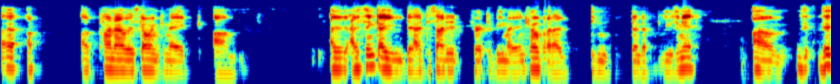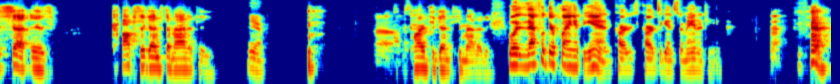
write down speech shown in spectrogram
a, a, a pun I was going to make. Um, I, I think I had decided for it to be my intro, but I didn't end up using it. Um, th- this set is Cops Against Humanity, yeah Uh, Cards Against Humanity. well that's what they're playing at the end cards cards against humanity. manatee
